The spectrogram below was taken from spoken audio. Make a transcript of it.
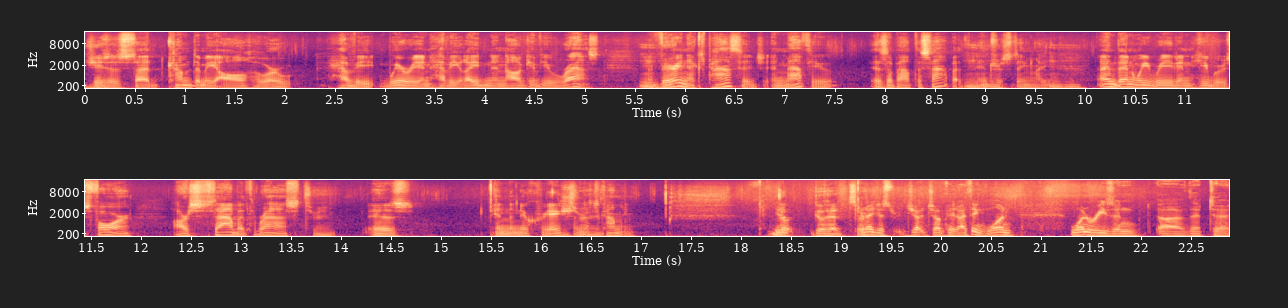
Jesus said, Come to me, all who are heavy, weary, and heavy laden, and I'll give you rest. The very next passage in Matthew is about the Sabbath, interestingly. And then we read in Hebrews 4 our Sabbath rest right. is in the new creation That's that's, coming. You know, Go ahead. Sir. Can I just ju- jump in? I think one, one reason uh, that uh,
